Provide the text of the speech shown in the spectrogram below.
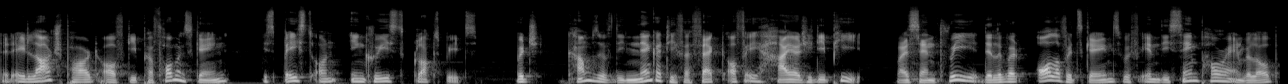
that a large part of the performance gain is based on increased clock speeds, which comes with the negative effect of a higher TDP, while Zen 3 delivered all of its gains within the same power envelope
